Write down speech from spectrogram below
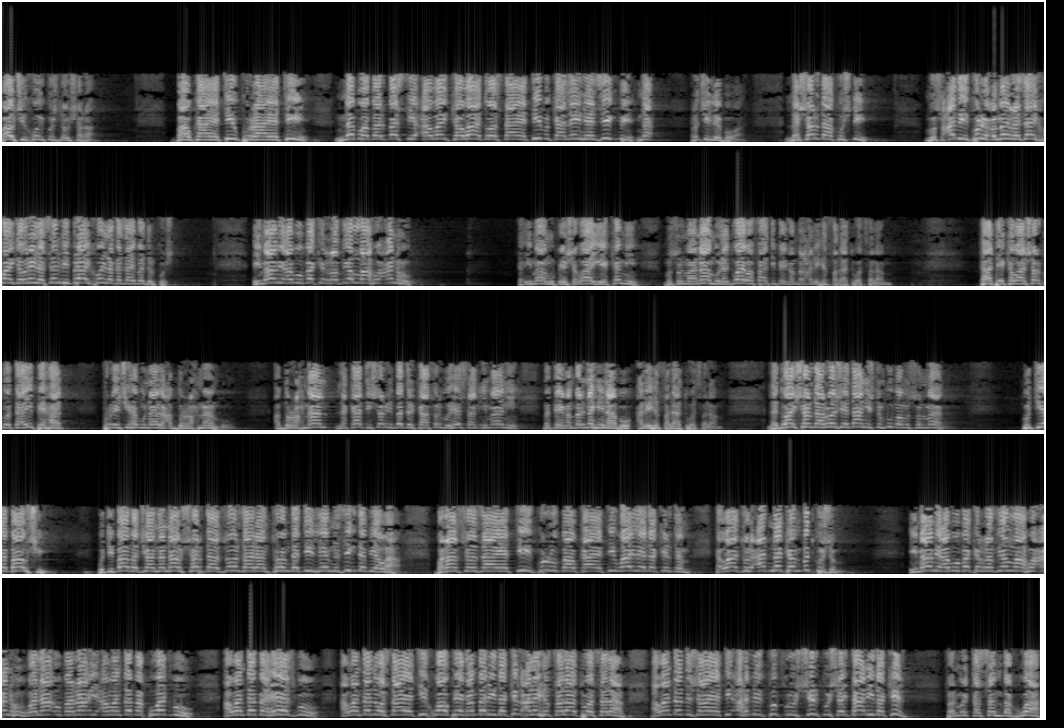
باوکی خۆی کوش لەو شەڕە باوکایەتی و کوڕایەتی نەبووە بربەستی ئەوەی کەوا دۆستایەتی بکە لی نێزیک بی نە ڕچی لێ بووە لە شەردا کوشتی مصعبی کوڕی عمەر ڕزای خوای گەورەی لەسەر بی برای خۆی لە قەزای بەدر ئیمامی ئەبوو بەکر ڕەضی الله عنه. و پێشەوای یەکەمی مسلمانان لە دوای وفاتی پێغەمبەر عليه الصلاة والسلام. کاتێکەوا شەر کۆتایی پێهات کوڕێکی هەبوو ناوی عەبدوڕەحمان بوو عەبدوڕەحمان لە کاتی شەڕی بەدر کافر بوو هێستان ئیمانی بە پێغەمبەر نەهێنا بوو عليه الصلاة والسلام. لە دوای شەردا ڕۆژێ دانیشتم بوو بە مسلمان. گوتیە باوشی وتی بابە جان لە ناو شەردا زۆر زاران تۆم دەدی لێم نزیک دەبیەوە. بەڵام سۆزایەتی کوڕ و باوکایەتی وای لێ دەکردم کەوا جورعەت نەکەم بتکوژم. ئیمامی ئەبوو بەکر رضي الله عنه وەلا و بەڕائی ئەوەندە بە قووەت بوو ئەوەندە بەهێز بوو ئەوەندە دۆستایەتی خوا و پێغەمبەری دەکرد عەلەیه السەلات وەسەلام. ئەوەندە دژایەتی ئەهلی کوفر و شرک و شەیتانی دەکرد. فەرمووی قەسەم بەخوا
